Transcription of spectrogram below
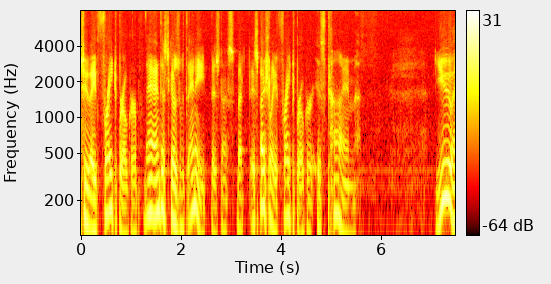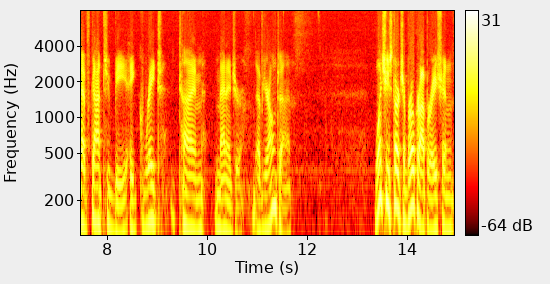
to a freight broker, and this goes with any business, but especially a freight broker, is time. You have got to be a great time manager of your own time. Once you start your broker operation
